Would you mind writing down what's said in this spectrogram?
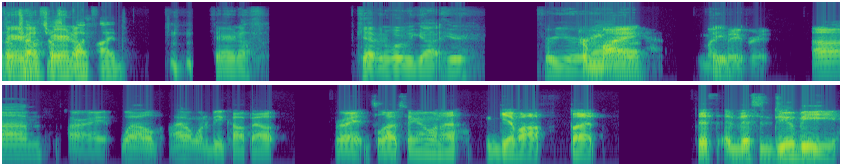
fair I'm trying enough, to justify mine. fair enough. Kevin, what do we got here for your for my uh, my favorite. favorite? Um. All right. Well, I don't want to be a cop out, right? It's the last thing I want to give off, but this this do be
